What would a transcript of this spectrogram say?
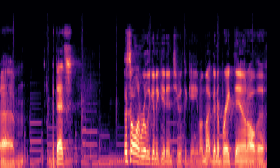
Um, but that's that's all I'm really going to get into at the game. I'm not going to break down all the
